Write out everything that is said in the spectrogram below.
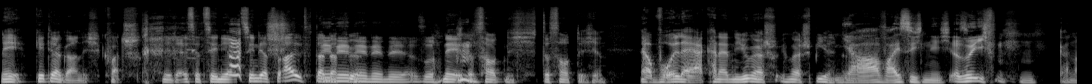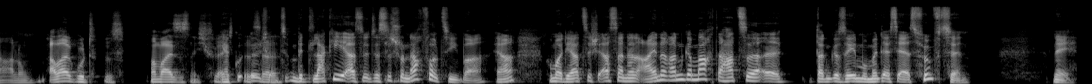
Nee, geht ja gar nicht. Quatsch. Nee, der ist ja zehn Jahre, zehn Jahre zu alt dann nee, nee, dafür. nee, nee, nee. Also, Nee, das haut nicht, das haut nicht hin. Ja, obwohl, der kann ja jünger, jünger spielen. ne? ja, weiß ich nicht. Also ich, hm, keine Ahnung. Aber gut, das, man weiß es nicht. Ja, Vielleicht gut, ist äh, er, mit Lucky, also das ist schon nachvollziehbar, ja. Guck mal, die hat sich erst an den einen rangemacht, da hat sie äh, dann gesehen, Moment, er ist ja erst 15. Nee,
